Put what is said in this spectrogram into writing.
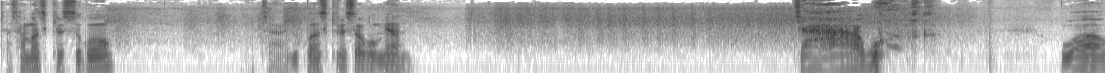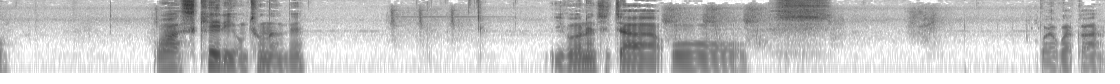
자, 3번 스킬 쓰고 자, 6번 스킬을 써 보면 자, 오. 와우. 와, 스케일이 엄청난데? 이거는 진짜, 오, 뭐라고 할까,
